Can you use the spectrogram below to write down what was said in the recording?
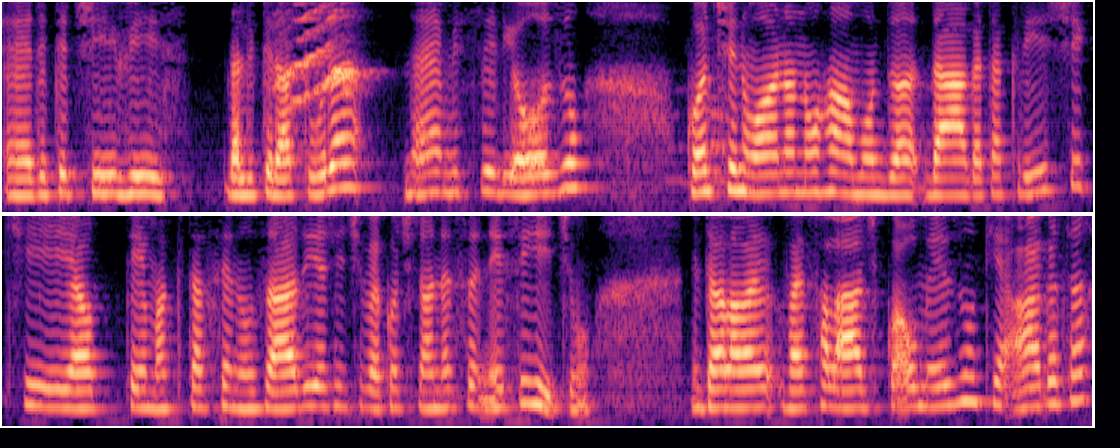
eh, detetives da literatura, né, misterioso, continuando no ramo da, da Agatha Christie, que é o tema que está sendo usado e a gente vai continuar nessa, nesse ritmo. Então ela vai, vai falar de qual mesmo que é a Agatha?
